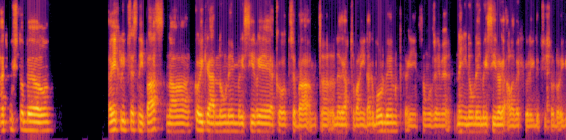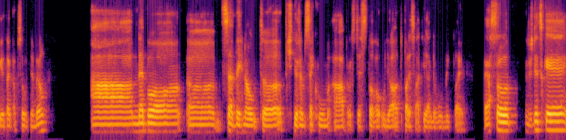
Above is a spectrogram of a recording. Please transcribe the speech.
Ať už to byl rychlý přesný pas na kolikrát no-name receivery, jako třeba uh, nedraftovaný Doug Baldwin, který samozřejmě není no-name receiver, ale ve chvíli, kdy přišel do ligy, tak absolutně byl. A nebo uh, se vyhnout uh, čtyřem sekům a prostě z toho udělat 50 yardovou big play. Russell vždycky,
